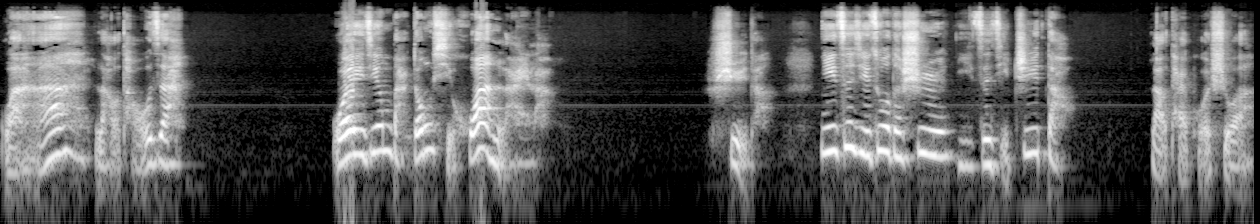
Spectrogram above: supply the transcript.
晚安，老头子。我已经把东西换来了。是的，你自己做的事你自己知道。老太婆说。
